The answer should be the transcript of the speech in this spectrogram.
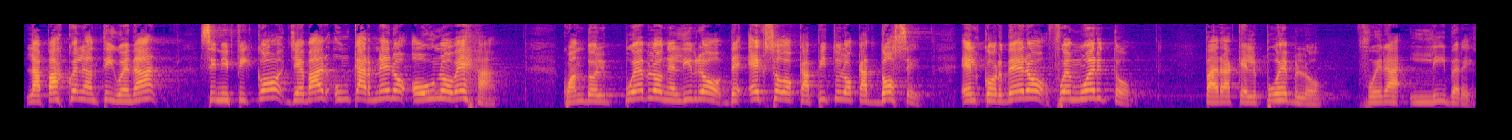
La Pascua en la antigüedad significó llevar un carnero o una oveja. Cuando el pueblo en el libro de Éxodo capítulo 12, el cordero fue muerto para que el pueblo fuera libre.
